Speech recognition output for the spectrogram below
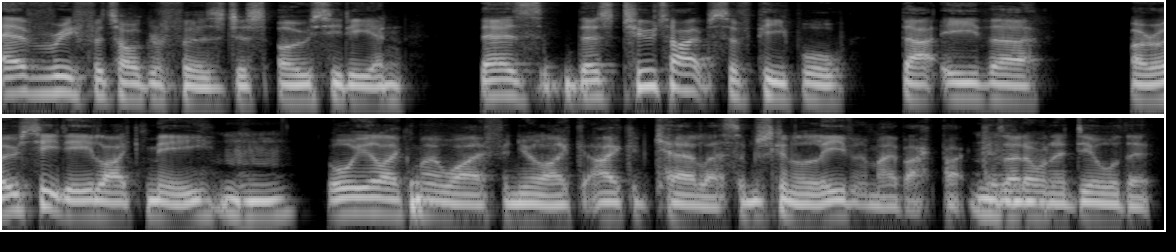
every photographer's just OCD. And there's there's two types of people that either are OCD like me, hmm or you're like my wife and you're like, I could care less. I'm just gonna leave it in my backpack because I Mhm. don't want to deal with it.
